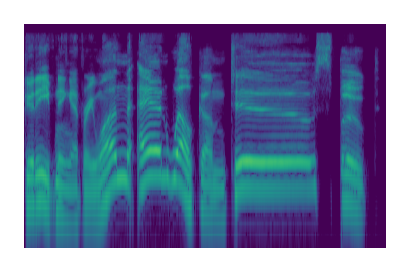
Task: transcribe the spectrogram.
Good evening, everyone, and welcome to Spooked.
